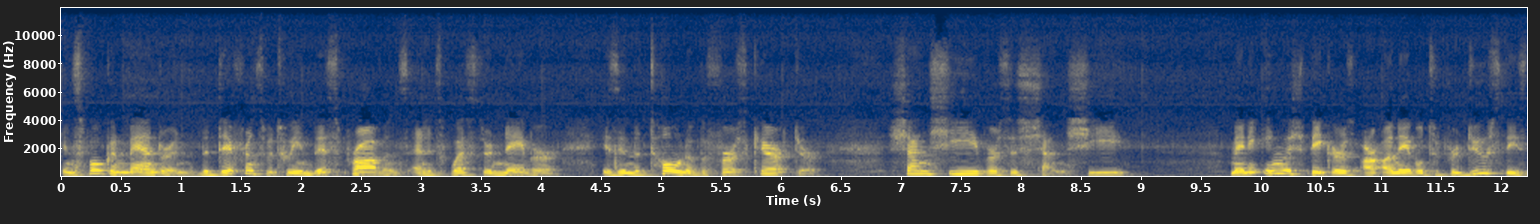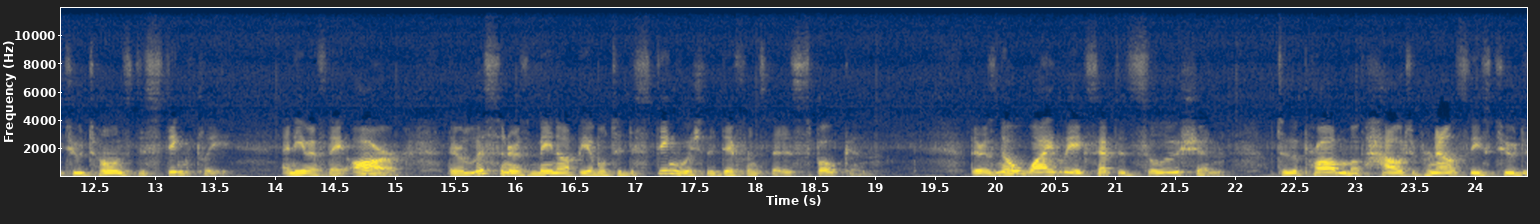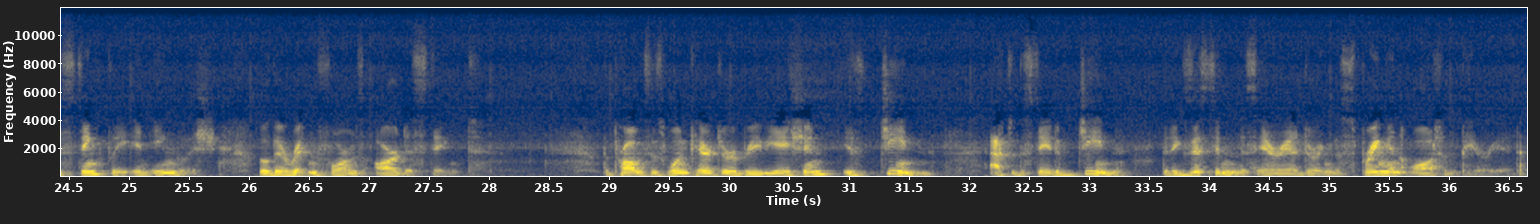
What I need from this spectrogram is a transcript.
In spoken Mandarin, the difference between this province and its western neighbor is in the tone of the first character, Shanxi versus Shaanxi. Many English speakers are unable to produce these two tones distinctly, and even if they are, their listeners may not be able to distinguish the difference that is spoken. There is no widely accepted solution to the problem of how to pronounce these two distinctly in English, though their written forms are distinct. The province's one character abbreviation is Jin, after the state of Jin that existed in this area during the spring and autumn period.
